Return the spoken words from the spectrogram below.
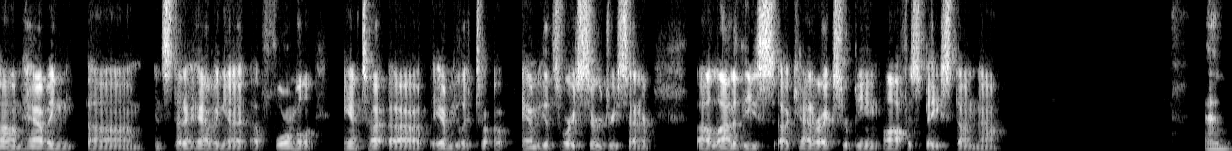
um, having um, instead of having a, a formal anti uh, ambulatory, ambulatory surgery center, a lot of these uh, cataracts are being office based done now. And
